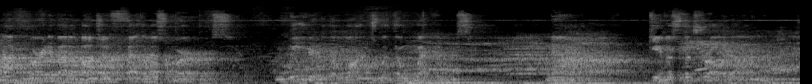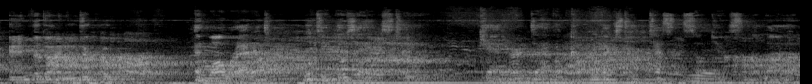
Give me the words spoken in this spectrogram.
I'm not worried about a bunch of featherless birds. We're the ones with the weapons. Now, give us the Troodon and the Dino Decoder. And while we're at it, we'll take those eggs too. Can't hurt to have a couple of extra test subjects in the lab.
